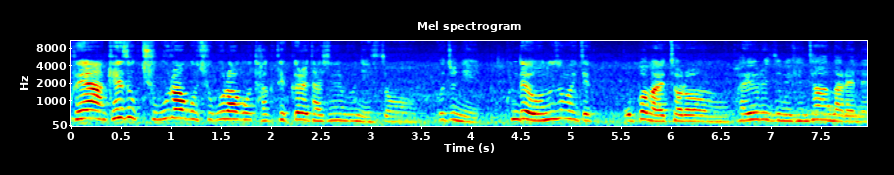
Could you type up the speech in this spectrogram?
그냥 계속 죽으라고 죽으라고 다 댓글을 다시는 분이 있어 꾸준히 근데 어느 순간 이제 오빠 말처럼 바이오리즘이 괜찮은 날에는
